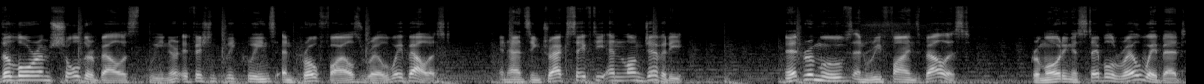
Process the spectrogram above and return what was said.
The Loram shoulder ballast cleaner efficiently cleans and profiles railway ballast, enhancing track safety and longevity. It removes and refines ballast, promoting a stable railway bed.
